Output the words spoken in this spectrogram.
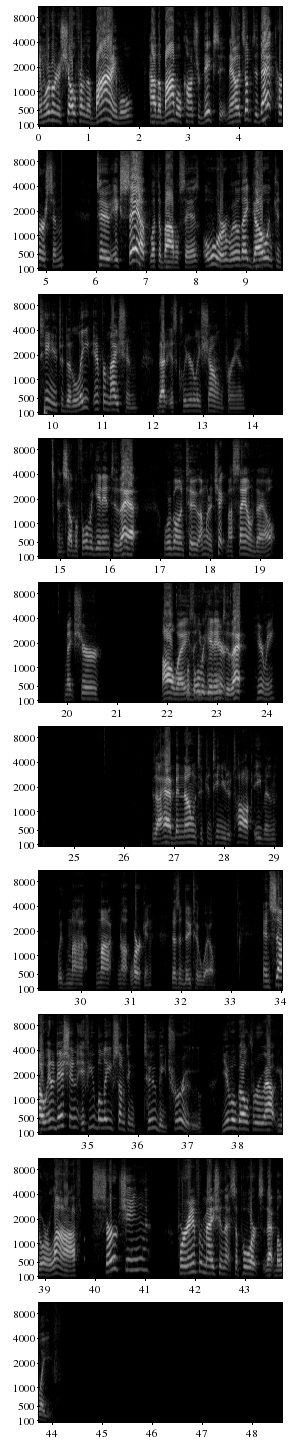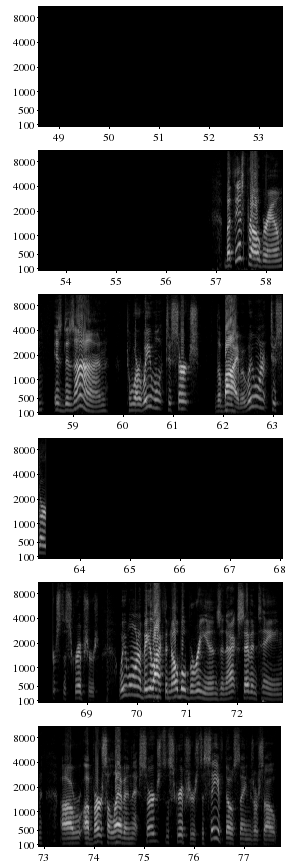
And we're going to show from the Bible how the Bible contradicts it. Now, it's up to that person to accept what the Bible says, or will they go and continue to delete information that is clearly shown, friends? And so, before we get into that, we're going to, I'm going to check my sound out, make sure always before we get hear, into that, hear me. Because I have been known to continue to talk even with my mic not working. Doesn't do too well. And so, in addition, if you believe something to be true, you will go throughout your life searching for information that supports that belief. But this program is designed to where we want to search the Bible. We want to search the Scriptures. We want to be like the noble Bereans in Acts 17, uh, uh, verse 11, that searched the Scriptures to see if those things are so.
